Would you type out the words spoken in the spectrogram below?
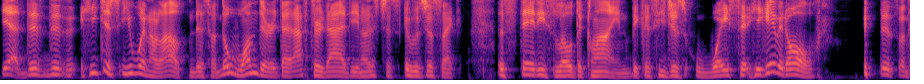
yeah. This, this, he just he went all out in this one. No wonder that after that, you know, it's just it was just like a steady, slow decline because he just wasted. He gave it all this one,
